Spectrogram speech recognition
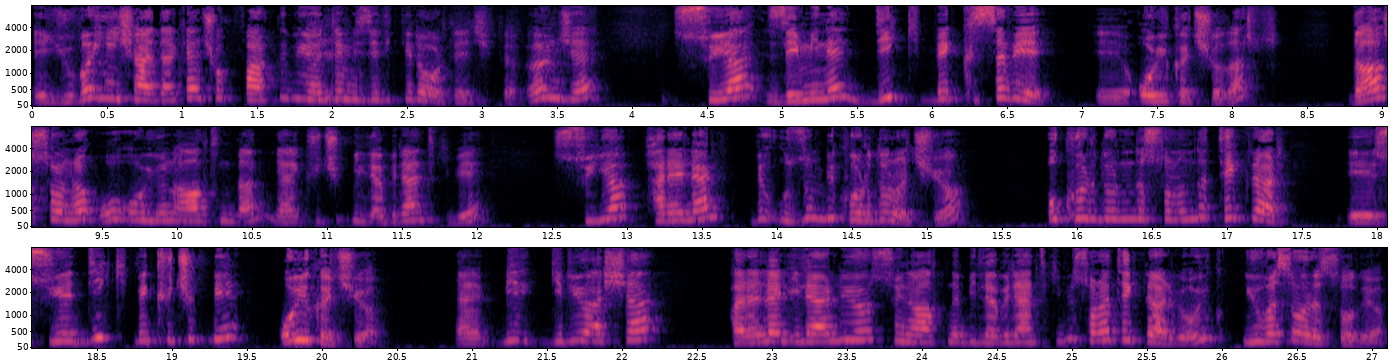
E, yuva inşa ederken çok farklı bir yöntem izledikleri ortaya çıktı. Önce suya, zemine dik ve kısa bir e, oyuk açıyorlar. Daha sonra o oyun altından yani küçük bir labirent gibi suya paralel ve uzun bir koridor açıyor. O koridorun da sonunda tekrar e, suya dik ve küçük bir oyuk açıyor. Yani bir giriyor aşağı paralel ilerliyor suyun altında bir labirent gibi sonra tekrar bir oyuk yuvası orası oluyor.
